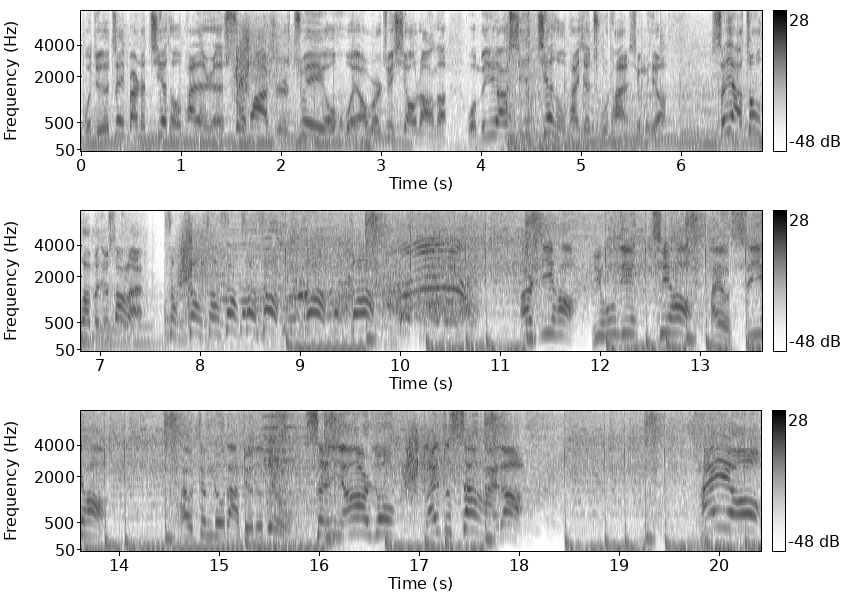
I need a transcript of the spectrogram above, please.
我觉得这边的街头派的人说话是最有火药味、最嚣张的。我们就让新街头派先出战，行不行？谁想揍他们就上来，上上上上上上上上！二十一号于洪金，七号还有十一号。还有郑州大学的队伍，沈阳二中，来自上海的，还有，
